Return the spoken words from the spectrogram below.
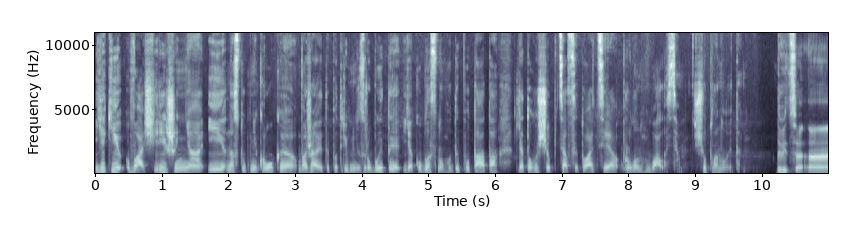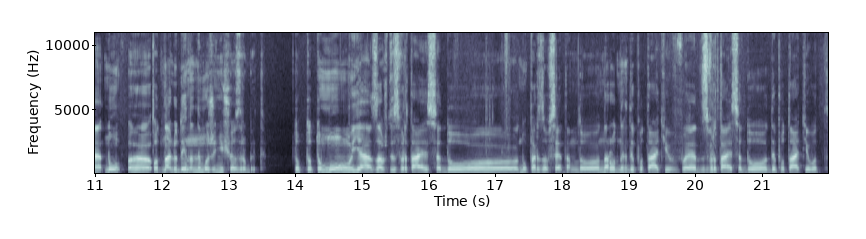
які ваші рішення і наступні кроки вважаєте потрібні зробити як обласного депутата для того, щоб ця ситуація пролонгувалася? Що плануєте? Дивіться, е, ну, е, одна людина не може нічого зробити. Тобто, тому я завжди звертаюся до, ну, перш за все, там, до народних депутатів, е, звертаюся до депутатів от,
